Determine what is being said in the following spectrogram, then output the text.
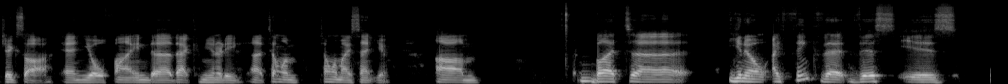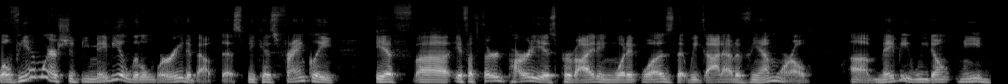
jigsaw and you'll find uh, that community. Uh, tell them tell them I sent you. Um, but uh, you know, I think that this is well, VMware should be maybe a little worried about this because frankly, if if a third party is providing what it was that we got out of VMworld, maybe we don't need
